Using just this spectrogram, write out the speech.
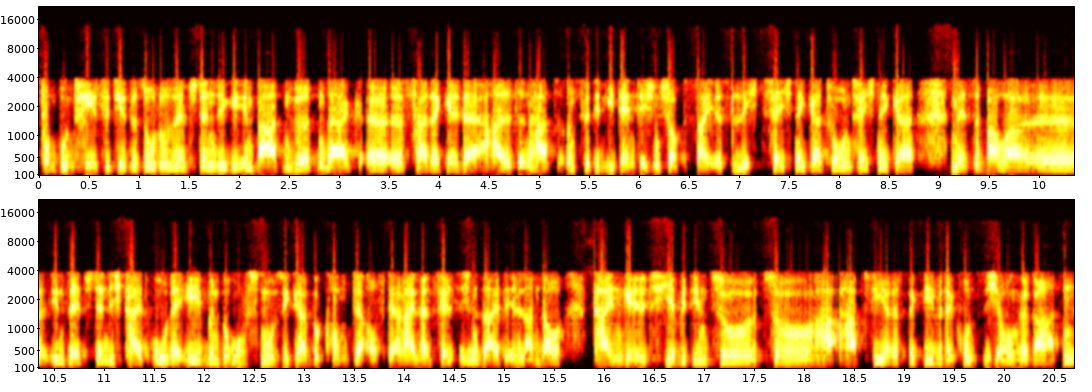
vom Bund viel zitierte Solo-Selbstständige in Baden-Württemberg äh, Fördergelder erhalten hat und für den identischen Job, sei es Lichttechniker, Tontechniker, Messebauer äh, in Selbstständigkeit oder eben Berufsmusiker, bekommt er auf der rheinland-pfälzischen Seite in Landau kein Geld. Hier wird ihm zu, zu Hartz IV respektive der Grundsicherung geraten.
